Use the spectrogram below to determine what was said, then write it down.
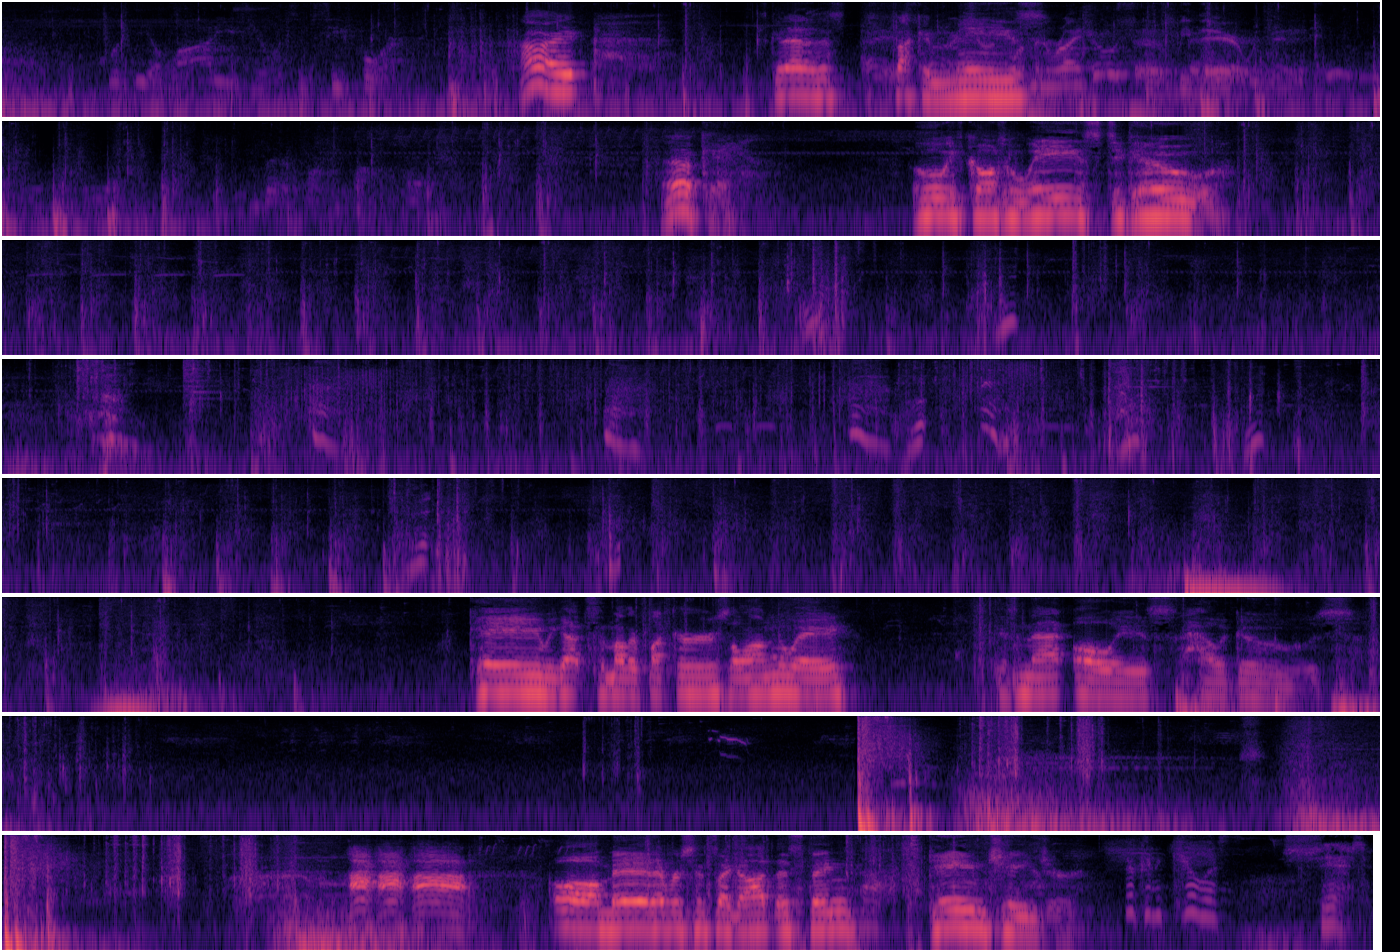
Would be a lot easier with some C4. Alright. Let's get out of this fucking maze. Right. Be there when you. Okay. Oh, we've got a ways to go. Got some motherfuckers along the way. Isn't that always how it goes? Ha ha ha! Oh man, ever since I got this thing, game changer. They're gonna kill us. Shit.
